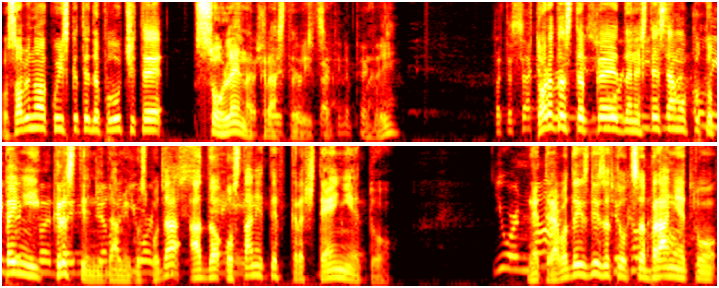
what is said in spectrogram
Особено ако искате да получите солена краставица, нали? Втората стъпка е да не сте само потопени и кръстени, дами и господа, а да останете в кръщението. Не трябва да излизате от събранието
